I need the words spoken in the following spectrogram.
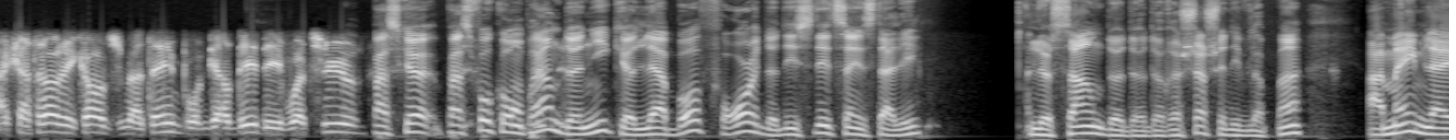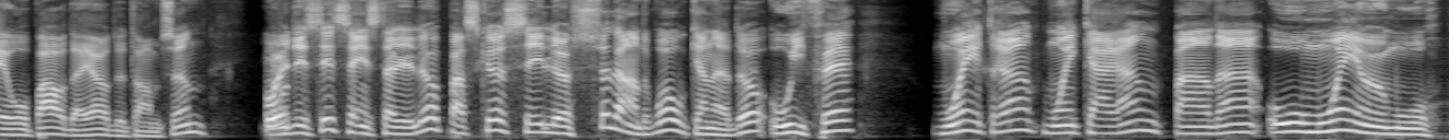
à 4h15 du matin pour garder des voitures. Parce que parce qu'il faut comprendre, Denis, que là-bas, Ford a décidé de s'installer, le centre de, recherche et développement, à même l'aéroport d'ailleurs de Thompson. Ils ont décidé de s'installer là parce que c'est le seul endroit au Canada où il fait moins 30, moins 40 pendant au moins un mois.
